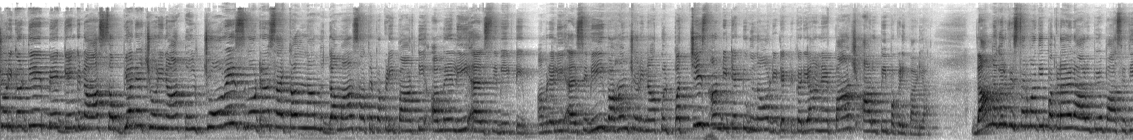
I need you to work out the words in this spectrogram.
ચોરી કરતી બે ગેંગના સભ્યને ચોરીના કુલ ચોવીસ મોટરસાયકલના મુદ્દામાં સાથે પકડી પાડતી Amreli LCB team. Amreli LCB વાહન ચોરીના કુલ પચીસ અનડિટેક્ટ ગુનાઓ ડિટેક્ટ કર્યા અને પાંચ આરોપી પકડી પાડ્યા. દામનગર વિસ્તારમાંથી પકડાયેલ આરોપીઓ પાસેથી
